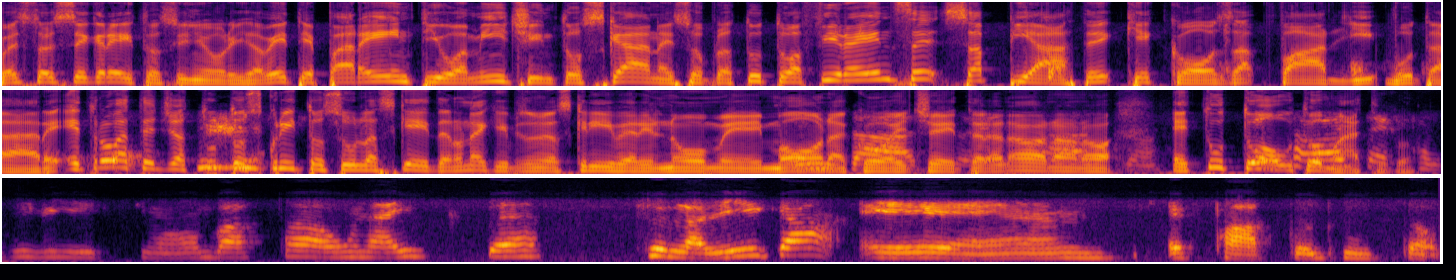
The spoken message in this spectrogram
Questo è il segreto, signori. Avete parenti o amici in Toscana e soprattutto a Firenze, sappiate che cosa fargli votare. E trovate già tutto scritto sulla scheda, non è che bisogna scrivere il nome, Monaco, Esatto, eccetera. No, no, no. esatto. È tutto Questa automatico. volta È facilissimo, basta una X sulla Lega e è fatto tutto.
